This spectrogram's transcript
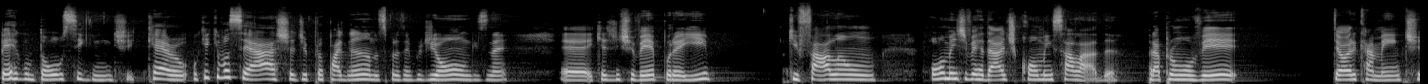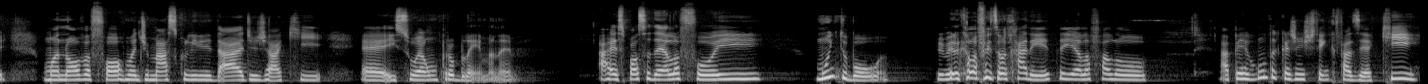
perguntou o seguinte, Carol, o que, que você acha de propagandas, por exemplo, de ONGs, né, é, que a gente vê por aí, que falam homens de verdade comem salada, para promover teoricamente uma nova forma de masculinidade, já que é, isso é um problema, né? A resposta dela foi muito boa. Primeiro que ela fez uma careta e ela falou: a pergunta que a gente tem que fazer aqui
